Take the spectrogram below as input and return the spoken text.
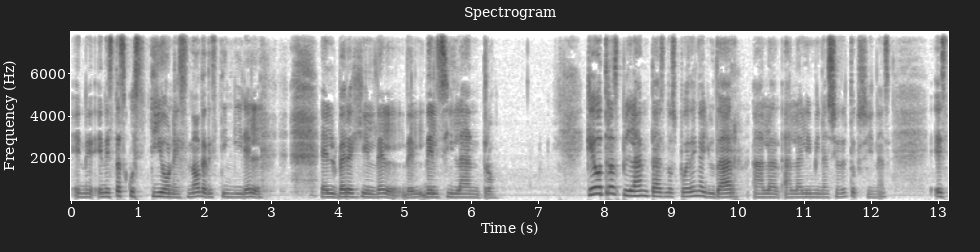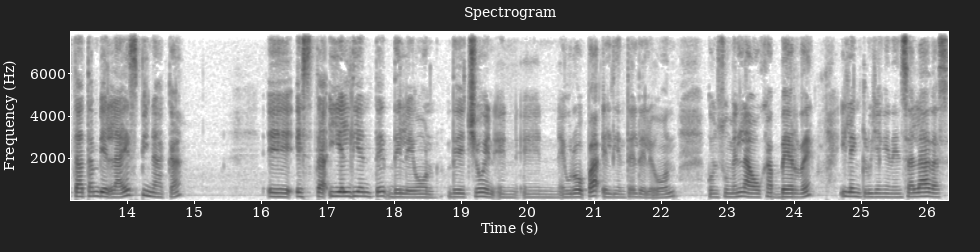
en, estas cuestiones, ¿no? De distinguir el, el perejil del, del, cilantro. ¿Qué otras plantas nos pueden ayudar a la, a la, eliminación de toxinas? Está también la espinaca eh, está, y el diente de león. De hecho, en, en, en, Europa el diente de león consumen la hoja verde y la incluyen en ensaladas.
